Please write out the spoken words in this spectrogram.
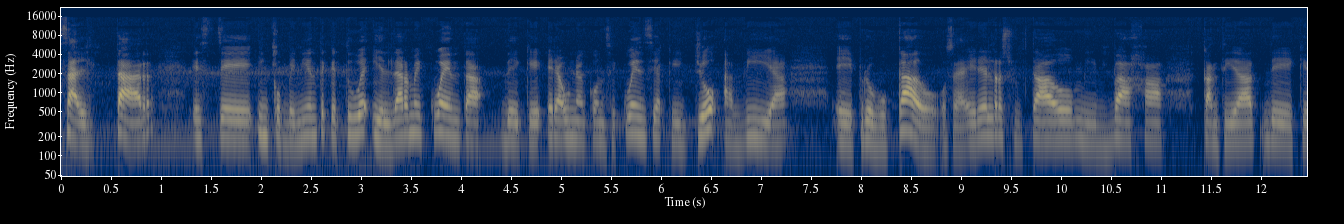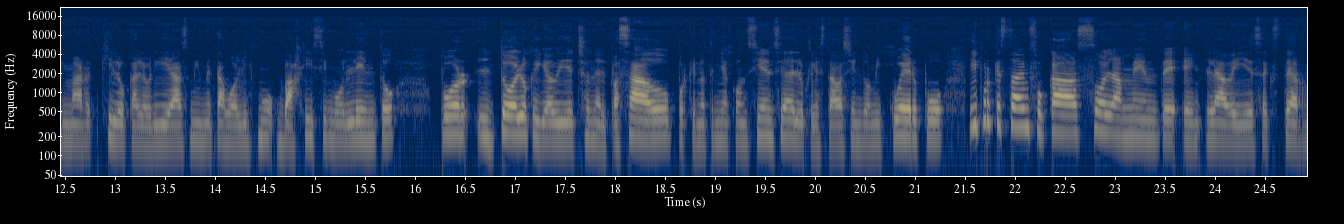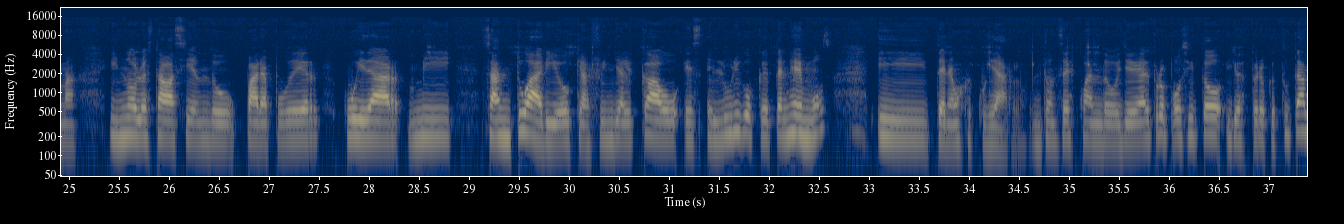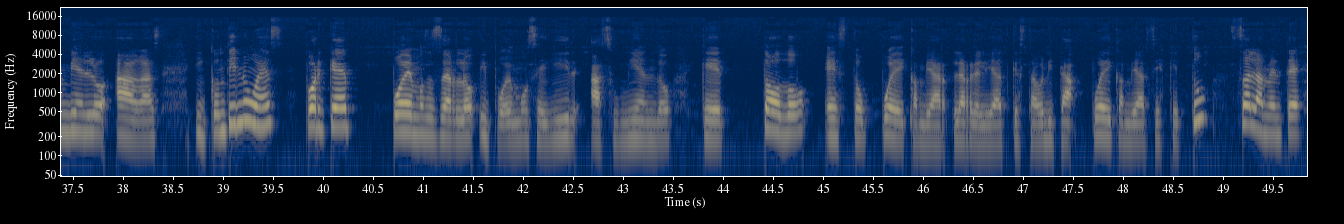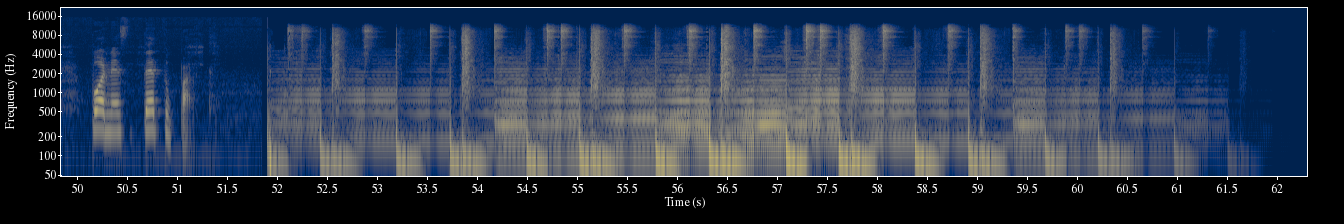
saltar este inconveniente que tuve y el darme cuenta de que era una consecuencia que yo había eh, provocado, o sea, era el resultado, mi baja cantidad de quemar kilocalorías, mi metabolismo bajísimo, lento, por todo lo que yo había hecho en el pasado, porque no tenía conciencia de lo que le estaba haciendo a mi cuerpo y porque estaba enfocada solamente en la belleza externa y no lo estaba haciendo para poder cuidar mi santuario, que al fin y al cabo es el único que tenemos y tenemos que cuidarlo. Entonces, cuando llegue al propósito, yo espero que tú también lo hagas y continúes porque podemos hacerlo y podemos seguir asumiendo que todo esto puede cambiar, la realidad que está ahorita puede cambiar si es que tú solamente pones de tu parte.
